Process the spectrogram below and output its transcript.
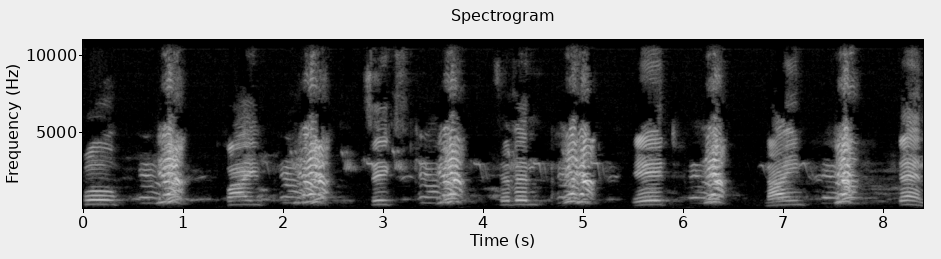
Four, five, six, seven, eight, nine, ten.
